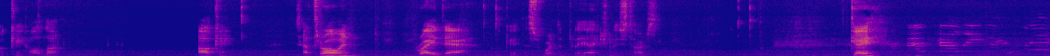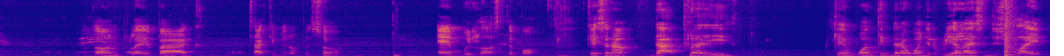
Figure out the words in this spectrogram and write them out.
Okay, hold on. Okay, it's a throw-in right there. Okay, that's where the play actually starts. Okay. Hold on, play back. Attacking it open so. And we lost the ball. Okay, so now that play, okay, one thing that I want you to realize in this play,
